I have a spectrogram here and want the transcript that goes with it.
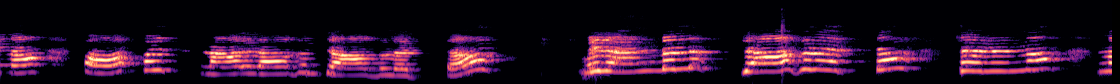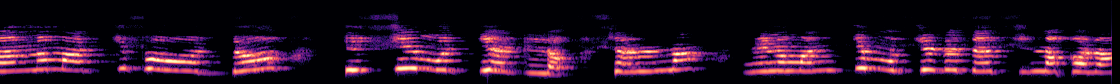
సరేనా పాప నాలాగా జాగ్రత్త? మీరందరూ జాగ్రత్త సరేనా నన్ను మర్చిపోవద్దు. చిచ్చి ముచ్చట్లు. సరేనా నేను మంచి ముచ్చట తెచ్చిన కదా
